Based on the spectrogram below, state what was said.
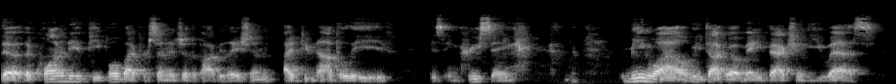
The the quantity of people by percentage of the population, I do not believe is increasing. Meanwhile, we talk about manufacturing in the US,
